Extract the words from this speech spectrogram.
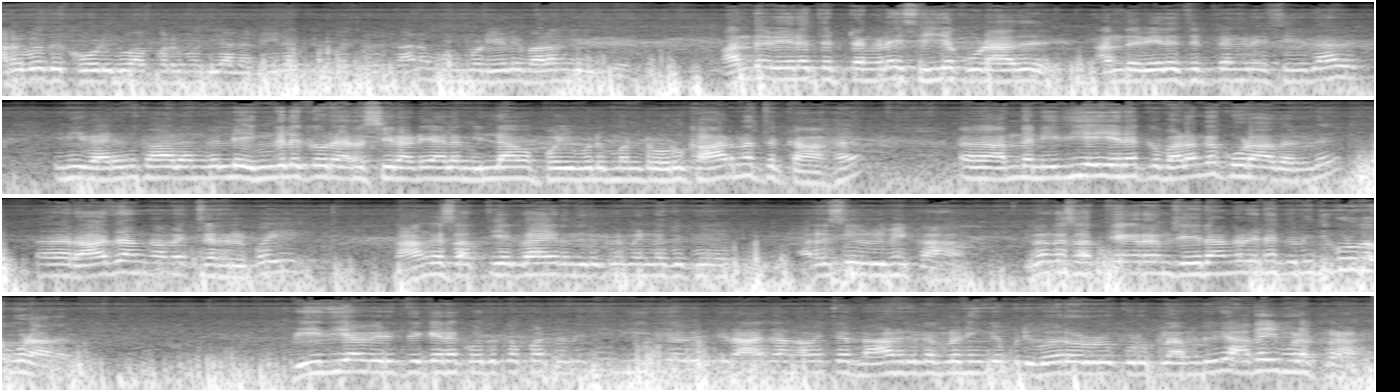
அறுபது கோடி ரூபாய் பெறுமதியான வேலை திட்டத்திற்கான முன்மொழிகளை வழங்கியிருக்கு. அந்த வேலை திட்டங்களை செய்யக்கூடாது. அந்த வேலை திட்டங்களை செய்தால் இனி வருங்காலங்களில் எங்களுக்கு ஒரு அரசியல் அடையாளம் இல்லாமல் போய்விடும் என்ற ஒரு காரணத்துக்காக அந்த நிதியை எனக்கு வழங்கக்கூடாதுன்னு ராஜாங்க அமைச்சர்கள் போய் நாங்கள் சத்தியகிரகம் இருந்திருக்கிறோம் என்னதுக்கு? அரசியல் உரிமைக்காக. இவங்க சத்தியாகிரகம் செய்கிறாங்க எனக்கு நிதி கொடுக்கக்கூடாது. வீதியா விருத்திக்கு எனக்கு ஒதுக்கப்பட்ட நிதி வீதியா விருத்தி ராஜாங்க அமைச்சர் நான் இருக்கக்குள்ள நீங்கள் இப்படி வேறொரு கொடுக்கலாம்னு சொல்லி அதை முடக்கிறாங்க.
